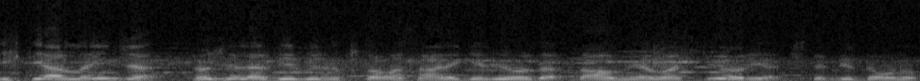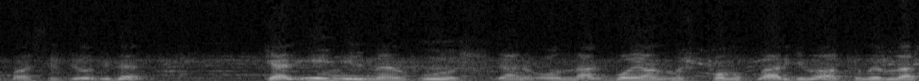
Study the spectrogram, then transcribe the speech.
ihtiyarlayınca hücreler birbirini tutamaz hale geliyor da dağılmaya başlıyor ya. İşte bir de onu bahsediyor. Bir de kel ihnil menfus yani onlar boyanmış pamuklar gibi atılırlar.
